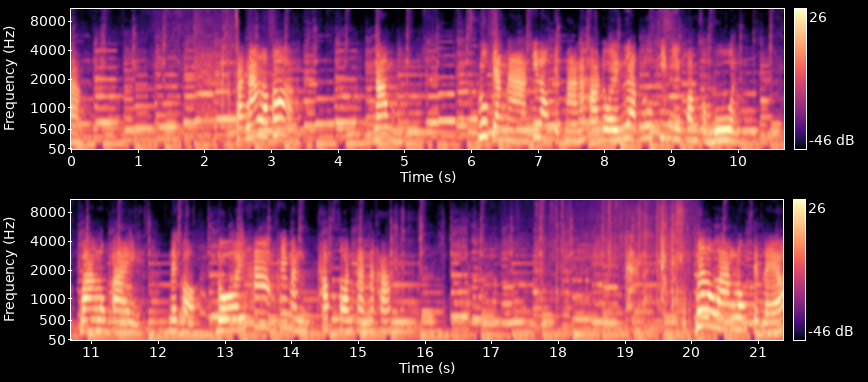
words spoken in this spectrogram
างๆ จากนั้นเราก็นำลูกยางนาที่เราเก็บมานะคะ โดยเลือกลูกที่มีความสมบูรณ์ วางลงไปในกล่อง โดยห้ามให้มันทับซ้อนกันนะคะ เมื่อเราวางลงเสร็จแล้ว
